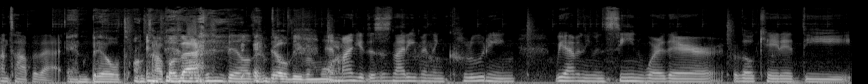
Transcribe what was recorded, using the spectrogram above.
on top of that And build on and top build of that. and build and, build. even more. And mind you, this is not even including. We haven't even seen where they're located. The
